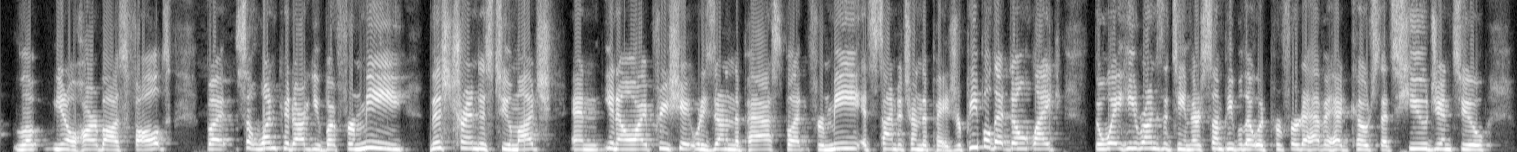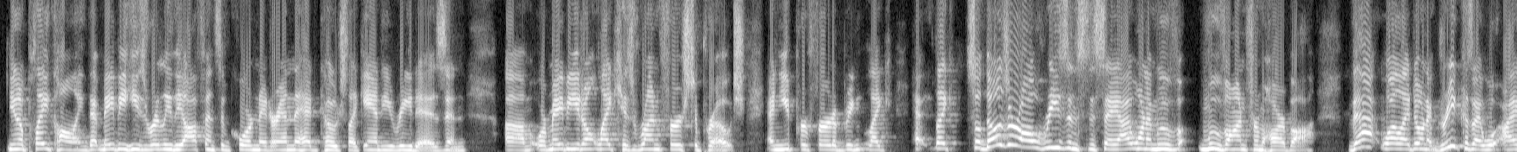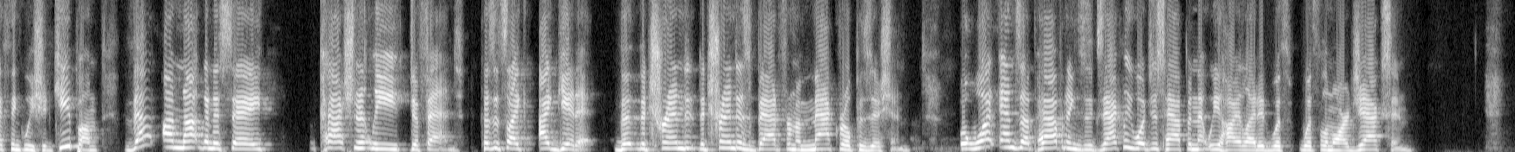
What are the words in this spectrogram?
you know Harbaugh's fault, but so one could argue. But for me, this trend is too much. And you know, I appreciate what he's done in the past, but for me, it's time to turn the page. For people that don't like the way he runs the team, there's some people that would prefer to have a head coach that's huge into you know play calling. That maybe he's really the offensive coordinator and the head coach, like Andy Reid is, and um, or maybe you don't like his run first approach and you prefer to bring like like so those are all reasons to say I want to move move on from Harbaugh. That while I don't agree because I, w- I think we should keep him, that I'm not going to say passionately defend because it's like I get it. The the trend the trend is bad from a macro position. But what ends up happening is exactly what just happened that we highlighted with with Lamar Jackson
